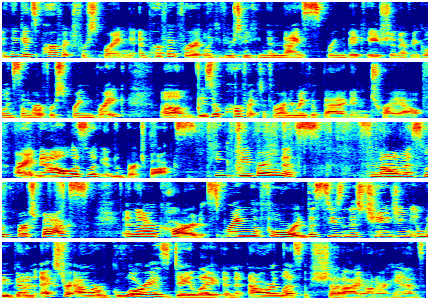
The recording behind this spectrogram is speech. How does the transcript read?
I think it's perfect for spring and perfect for like if you're taking a nice spring vacation or if you're going somewhere for spring break. Um, these are perfect to throw in your makeup bag and try out. All right, now let's look in the Birchbox. Pink paper that's synonymous with Birchbox. And then our card, Spring Forward. This season is changing and we've got an extra hour of glorious daylight and an hour less of shut-eye on our hands.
